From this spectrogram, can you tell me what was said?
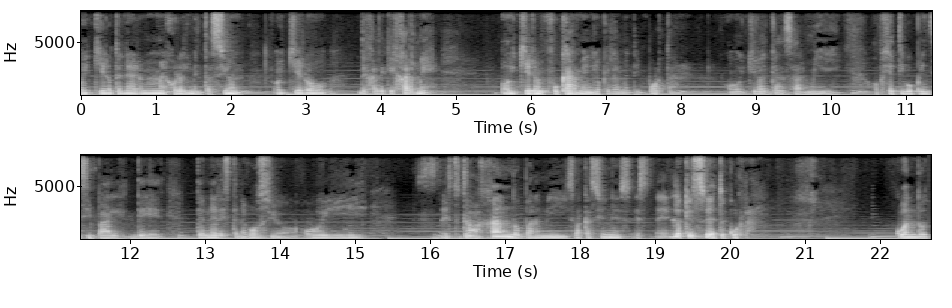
hoy quiero tener mejor alimentación, hoy quiero dejar de quejarme, hoy quiero enfocarme en lo que realmente importa, hoy quiero alcanzar mi objetivo principal de tener este negocio, hoy estoy trabajando para mis vacaciones, eh, lo que sea te ocurra. Cuando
